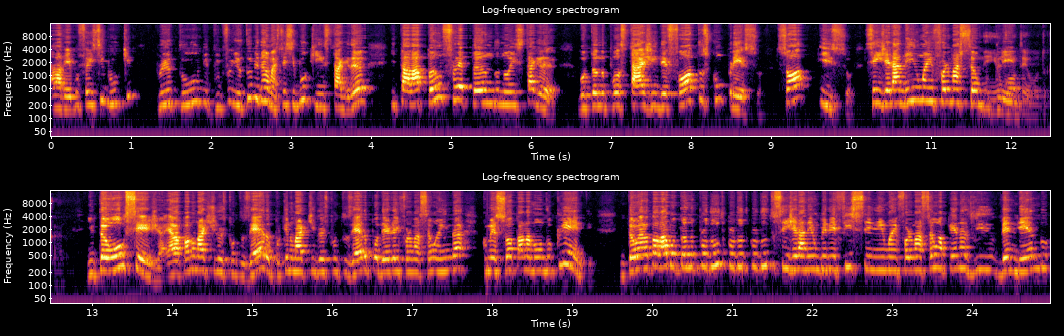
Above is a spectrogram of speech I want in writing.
Ela veio para o Facebook, para o YouTube, pro YouTube não, mas Facebook, Instagram, e está lá panfletando no Instagram, botando postagem de fotos com preço. Só isso, sem gerar nenhuma informação para o cliente. Conteúdo, cara. Então, ou seja, ela está no marketing 2.0, porque no marketing 2.0 o poder da informação ainda começou a estar tá na mão do cliente. Então ela está lá botando produto, produto, produto, sem gerar nenhum benefício, sem nenhuma informação, apenas vendendo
